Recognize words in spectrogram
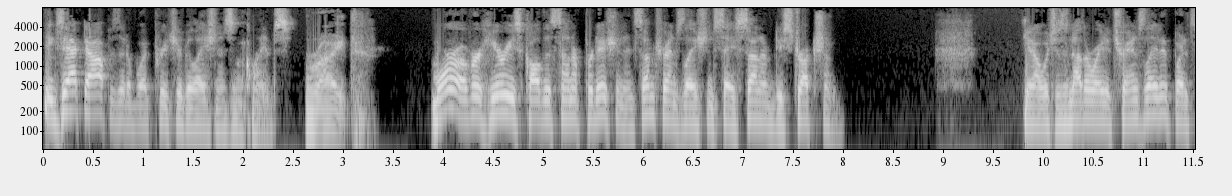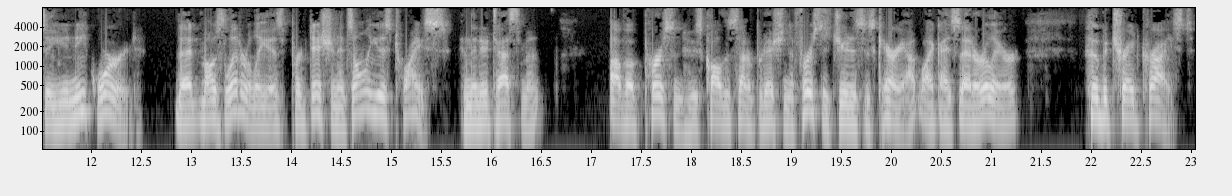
The exact opposite of what pre-tribulationism claims. Right. Moreover, here he's called the son of perdition, and some translations say son of destruction. You know, which is another way to translate it, but it's a unique word that most literally is perdition. It's only used twice in the New Testament of a person who's called the son of perdition. The first is Judas Iscariot, like I said earlier, who betrayed Christ.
